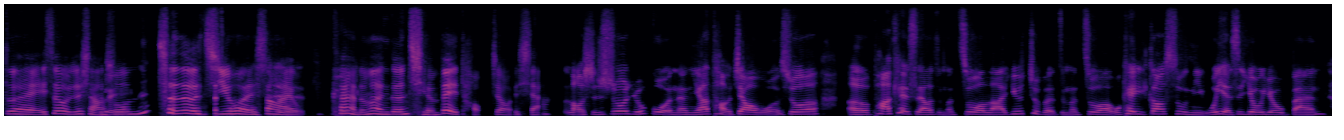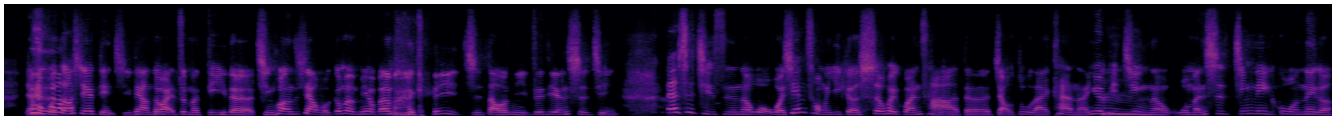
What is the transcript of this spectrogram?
对，所以我就想说，趁这个机会上来看看能不能跟前辈讨教一下。老实说，如果呢你要讨教我说，呃，podcast 要怎么做啦 y o u t u b e 怎么做啊，我可以。告诉你，我也是悠悠班，然后我到现在点击量都还这么低的情况之下，我根本没有办法 可以指导你这件事情。但是其实呢，我我先从一个社会观察的角度来看呢，因为毕竟呢，我们是经历过那个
